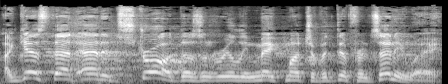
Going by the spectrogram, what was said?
I guess that added straw doesn't really make much of a difference anyway.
